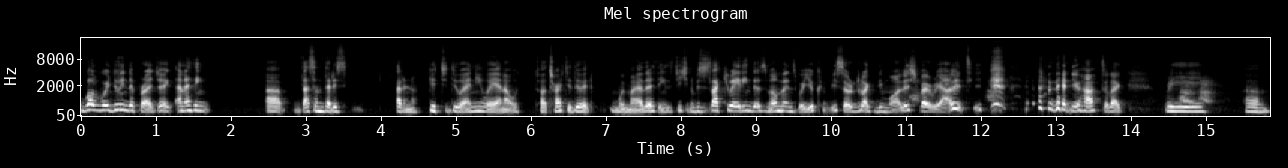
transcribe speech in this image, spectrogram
well we're doing the project and i think uh, that's something that is i don't know good to do anyway and i'll, I'll try to do it with my other things teaching but it's like creating those moments where you can be sort of like demolished by reality and then you have to like re um,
